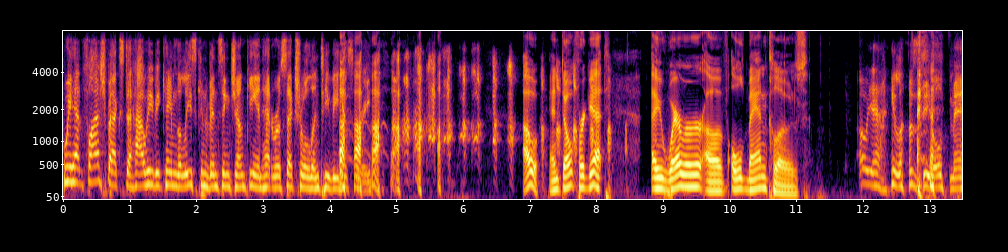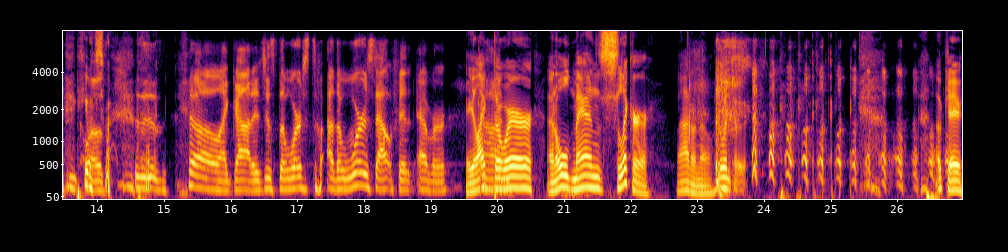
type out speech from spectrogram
we had flashbacks to how he became the least convincing junkie and heterosexual in TV history. oh, and don't forget, a wearer of old man clothes. Oh yeah, he loves the old man clothes. Oh my god, it's just the worst, uh, the worst outfit ever. He liked to wear an old man's slicker. I don't know. Okay,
